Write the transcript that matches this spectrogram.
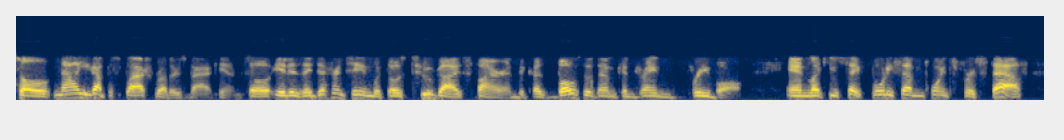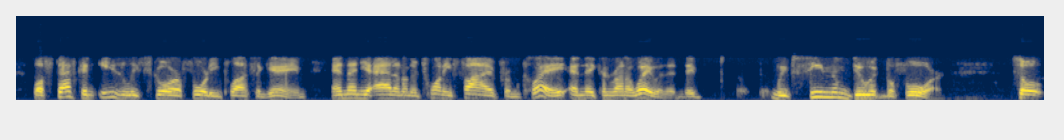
So now you got the Splash Brothers back in. So it is a different team with those two guys firing because both of them can drain three ball. And like you say, 47 points for Steph. Well, Steph can easily score 40 plus a game. And then you add another 25 from Klay and they can run away with it. They, we've seen them do it before. So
